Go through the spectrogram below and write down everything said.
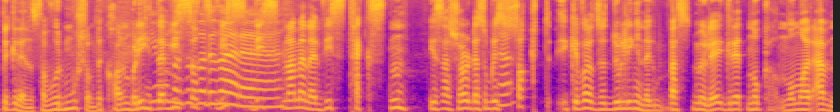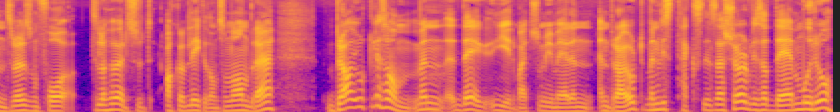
begrensa hvor morsomt det kan bli. Jo, det, hvis, at, det der, hvis, hvis, men jeg mener, hvis teksten i seg sjøl, det som blir Ja. sagt Ikke for at du ligner best mulig, greit nok, noen har evnen til å liksom få til å høres ut akkurat likedan som noen andre. Bra gjort, liksom, men det gir meg ikke så mye mer enn en bra gjort. Men hvis teksten i seg sjøl, hvis at det er moro,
